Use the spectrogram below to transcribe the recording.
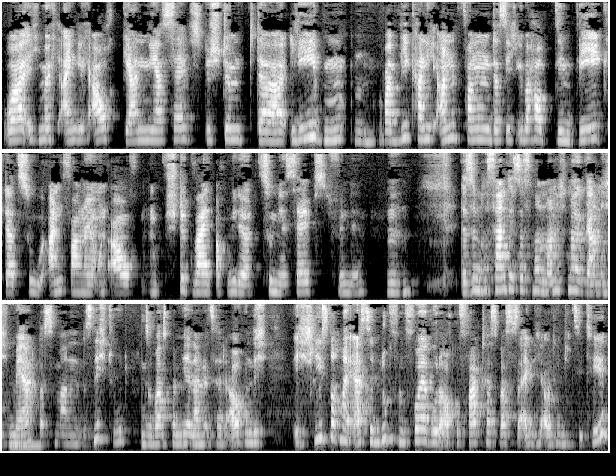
oh, ich möchte eigentlich auch gern mehr selbstbestimmter leben, mhm. aber wie kann ich anfangen, dass ich überhaupt den Weg dazu anfange und auch ein Stück weit auch wieder zu mir selbst finde? Mhm. Das Interessante ist, dass man manchmal gar nicht merkt, dass man es nicht tut. Und so war es bei mir lange Zeit auch. Und ich, ich schließe nochmal erst den Loop von vorher, wo du auch gefragt hast, was ist eigentlich Authentizität?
